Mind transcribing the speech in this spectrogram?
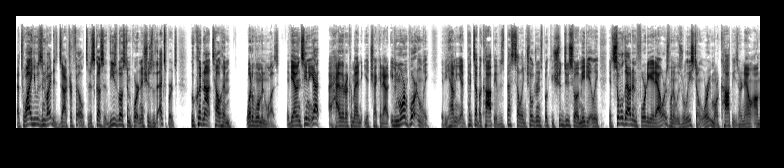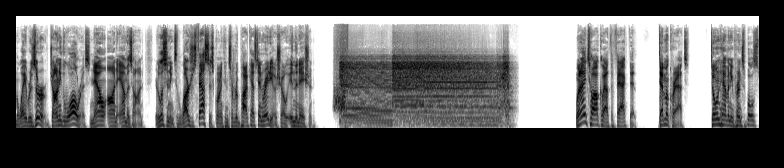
That's why he was invited to Dr. Phil to discuss these most important issues with experts who could not tell him what a woman was. If you haven't seen it yet, I highly recommend you check it out. Even more importantly, if you haven't yet picked up a copy of his best-selling children's book, you should do so immediately. It sold out in 48 hours when it was released. Don't worry, more copies are now on the way. Reserve Johnny the Walrus now on Amazon. You're listening to the largest, fastest growing conservative podcast and radio show in the nation. When I talk about the fact that Democrats don't have any principles,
